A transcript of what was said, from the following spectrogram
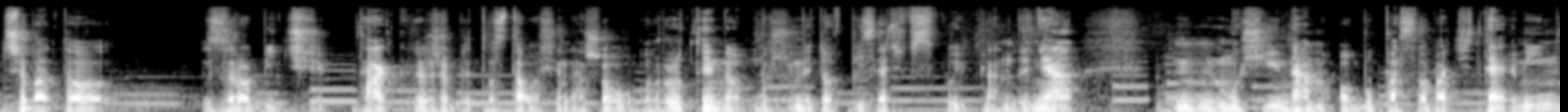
Trzeba to zrobić tak, żeby to stało się naszą rutyną. Musimy to wpisać w swój plan dnia, mm, musi nam obu pasować termin,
